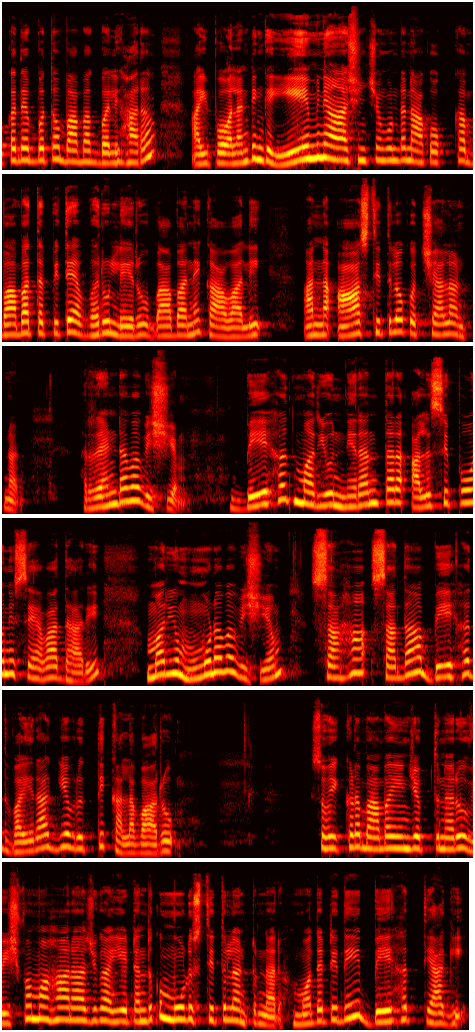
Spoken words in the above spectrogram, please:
ఒక దెబ్బతో బాబాకు బలిహారం అయిపోవాలంటే ఇంకా ఏమిని ఆశించకుండా నాకు ఒక్క బాబా తప్పితే ఎవ్వరూ లేరు బాబానే కావాలి అన్న ఆ స్థితిలోకి వచ్చేయాలంటున్నాడు. రెండవ విషయం బేహద్ మరియు నిరంతర అలసిపోని సేవాదారి మరియు మూడవ విషయం సహా సదా బేహద్ వైరాగ్య వృత్తి కలవారు. సో ఇక్కడ బాబా ఏం చెప్తున్నారు? విశ్వ మహారాజుగా అయ్యేటందుకు మూడు స్థితులు అంటున్నారు. మొదటిది బేహద్ త్యాగి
